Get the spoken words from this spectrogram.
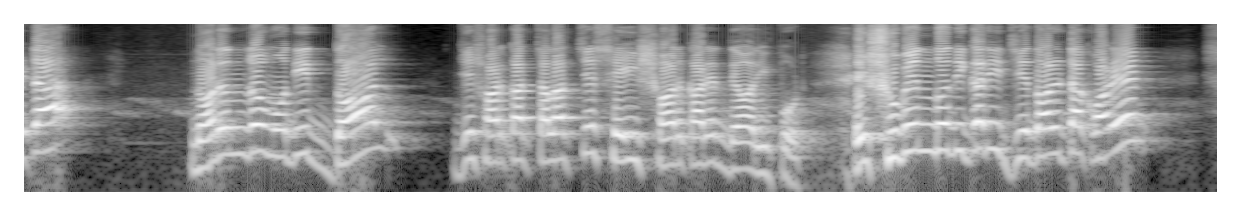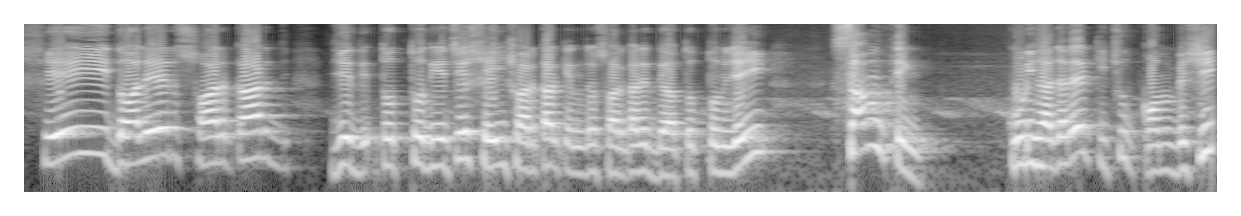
এটা নরেন্দ্র মোদীর দল যে সরকার চালাচ্ছে, সেই সরকারের দেওয়া রিপোর্ট এই শুভেন্দু অধিকারী যে দলটা করেন, সেই দলের সরকার যে তথ্য দিয়েছে, সেই সরকার, কেন্দ্র সরকারের দেওয়া তথ্য অনুযায়ী সামথিং কুড়ি হাজারের কিছু কম বেশি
